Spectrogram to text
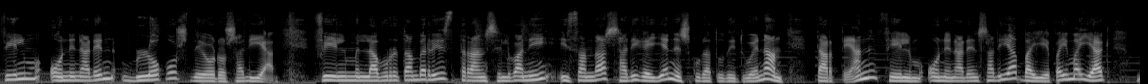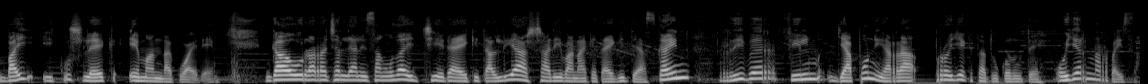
film onenaren blogos de oro saria. Film laburretan berriz Transilbani izan da sari gehien eskuratu dituena. Tartean film onenaren saria bai epaimaiak bai ikusleek emandakoa ere. Gaur arratsaldean izango da itxiera ekitaldia sari banaketa egiteaz gain, River Film Japoniarra proiektatuko dute. Oier Narbaiza.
